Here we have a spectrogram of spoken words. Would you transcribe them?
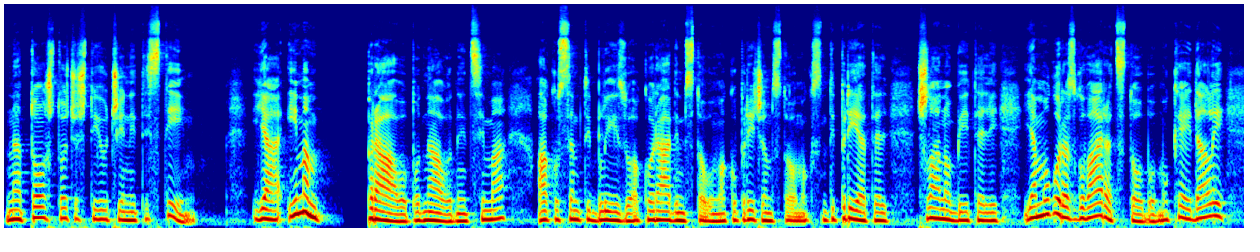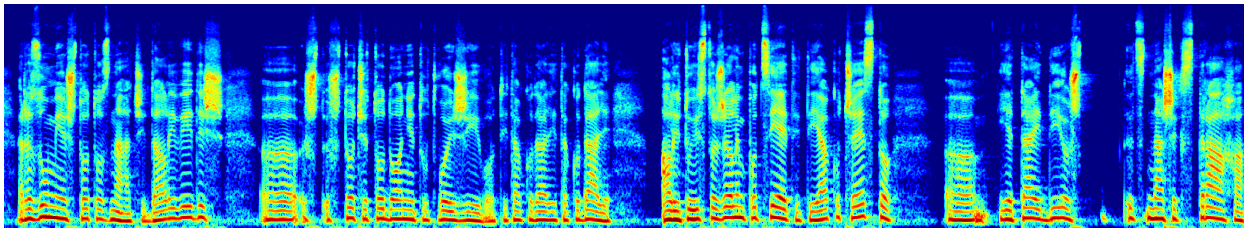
na to što ćeš ti učiniti s tim. Ja imam pravo pod navodnicima ako sam ti blizu, ako radim s tobom, ako pričam s tobom, ako sam ti prijatelj, član obitelji, ja mogu razgovarati s tobom, ok, da li razumiješ što to znači, da li vidiš uh, što će to donijeti u tvoj život i tako dalje i tako dalje. Ali tu isto želim podsjetiti, jako često uh, je taj dio našeg straha,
